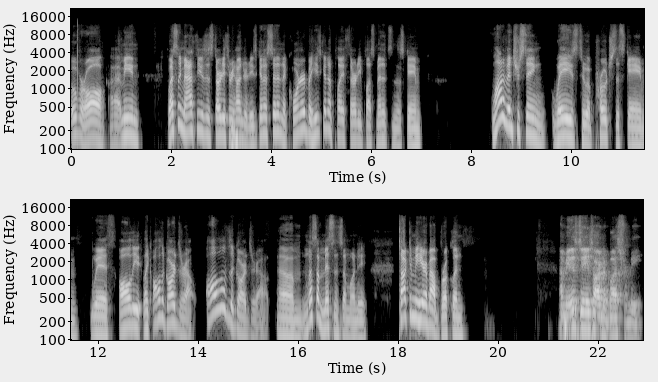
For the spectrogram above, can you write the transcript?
overall, I mean, Wesley Matthews is 3,300. He's going to sit in a corner, but he's going to play 30 plus minutes in this game. A lot of interesting ways to approach this game with all the like all the guards are out. All of the guards are out. Um, unless I'm missing somebody. Talk to me here about Brooklyn. I mean, it's James Harden a bust for me.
